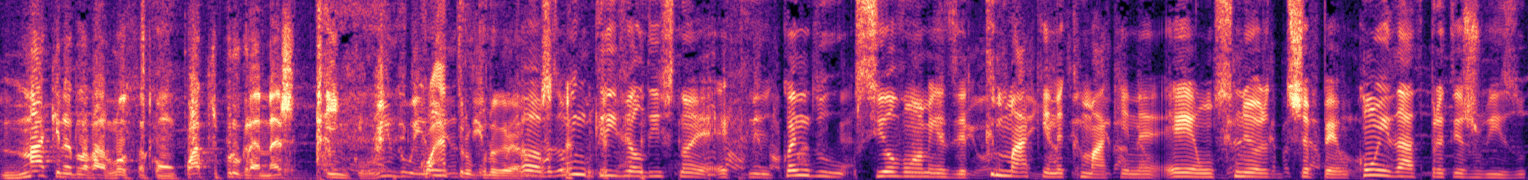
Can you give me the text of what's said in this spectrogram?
Máquina de lavar louça com quatro programas, incluindo o Quatro programas. Oh, mas o incrível disto, não é? É que quando se ouve um homem a dizer que máquina, que máquina, é um senhor de chapéu com idade para ter juízo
